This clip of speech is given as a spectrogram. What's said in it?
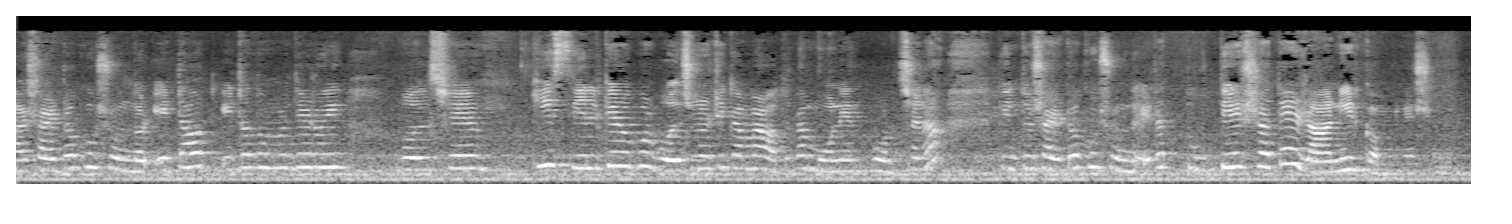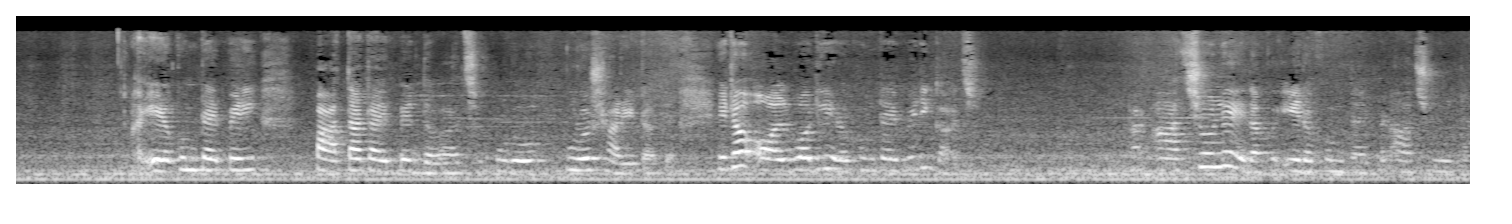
আর শাড়িটাও খুব সুন্দর। এটাও, এটা তোমাদের ওই বলছে কি সিল্কের ওপর বলছিল, ঠিক আমার অতটা মনে পড়ছে না। কিন্তু শাড়িটাও খুব সুন্দর। এটা তুতের সাথে রানির কম্বিনেশনে আর এরকম টাইপেরই পাতা টাইপের দেওয়া আছে, পুরো পুরো শাড়িটাতে এটা অল বডি এরকম টাইপেরই কাজ। আর আঁচলে, দেখো, এরকম টাইপের আঁচলটা।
